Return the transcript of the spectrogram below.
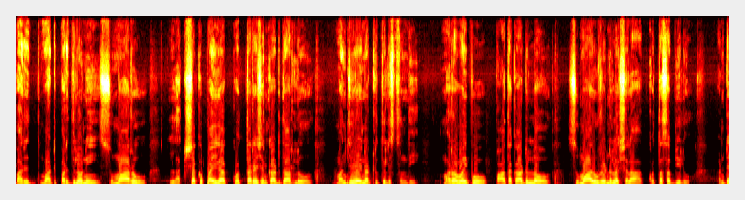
పరి వాటి పరిధిలోని సుమారు లక్షకు పైగా కొత్త రేషన్ కార్డుదారులు మంజూరైనట్లు తెలుస్తుంది. మరోవైపు పాత కార్డుల్లో సుమారు రెండు లక్షల కొత్త సభ్యులు అంటే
